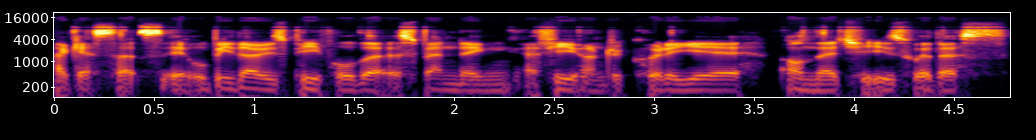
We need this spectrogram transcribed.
I guess that's it will be those people that are spending a few hundred quid a year on their cheese with us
